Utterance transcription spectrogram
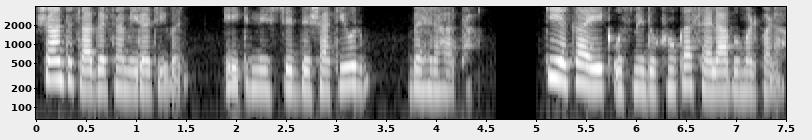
शांत सागर सा मेरा जीवन एक निश्चित दिशा की ओर बह रहा था। कि एकाएक उसमें दुखों का सैलाब उमड़ पड़ा।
